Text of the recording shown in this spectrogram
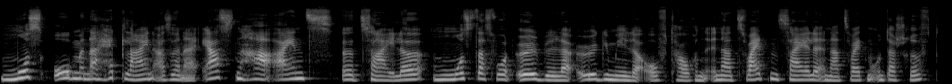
muss oben in der Headline, also in der ersten H1-Zeile, muss das Wort Ölbilder, Ölgemälde auftauchen. In der zweiten Zeile, in der zweiten Unterschrift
